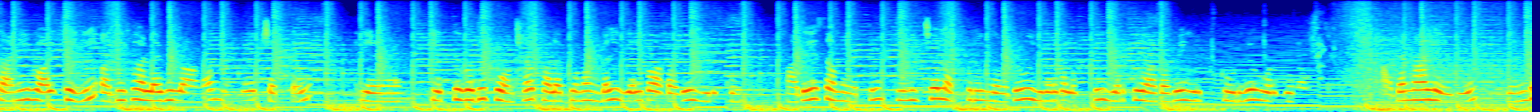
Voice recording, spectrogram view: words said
தனி வாழ்க்கையில் அதிக அளவிலான முன்னேற்றத்தை எட்டுவது போன்ற பல குணங்கள் இயல்பாகவே இருக்கும். அதே சமயத்தில் துணிச்சல் அப்படிங்கிறது இவர்களுக்கு இயற்கையாகவே இருக்கக்கூடிய ஒரு குணம். அதனாலேயே எந்த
